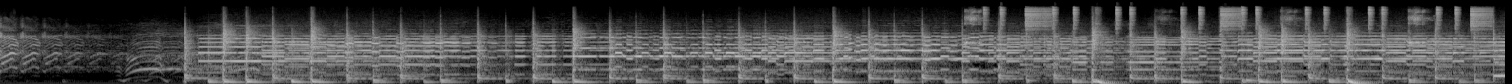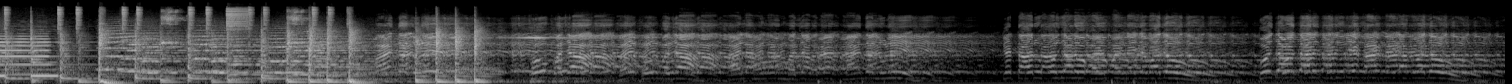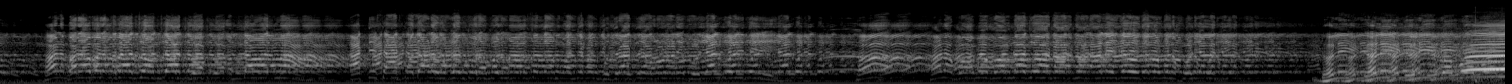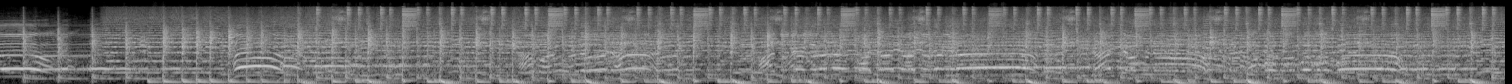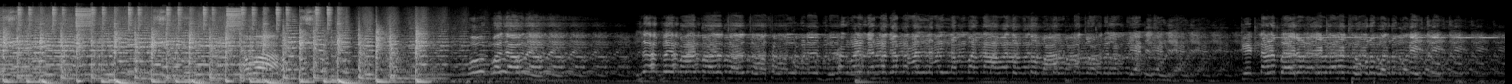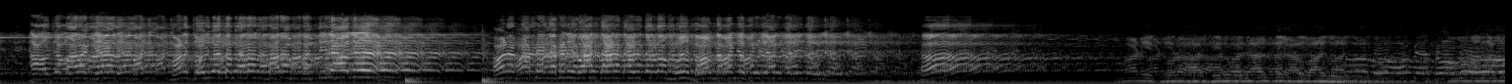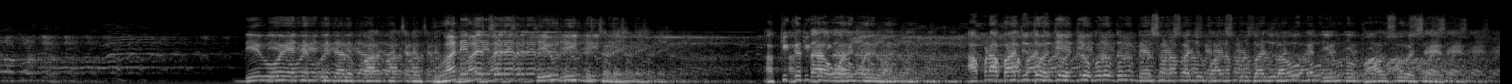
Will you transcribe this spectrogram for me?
ગલી બાપા આપણે નખણી વાત દાળ કરતો તો મોય ભાવનગર ને ખોડિયાલ કરી દઉં લે હા માડી થોડા આશીર્વાદ આલતે આવાજ દેવો એને કોઈ દાડો કાળ માં ચડે ભુવાની ન ચડે દેવની ન ચડે હકીકત આ ઓહી બોલવા આપણા બાજુ તો હજી એટલું કરો તમે મહેસાણા બાજુ પાલનપુર બાજુ આવો કે દેવનો ભાવ શું છે સાહેબ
